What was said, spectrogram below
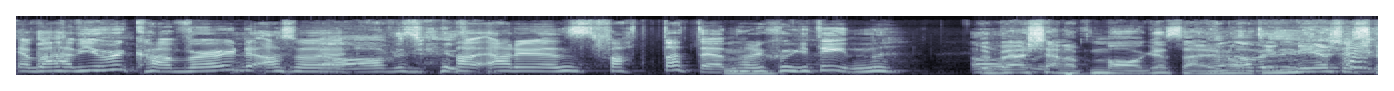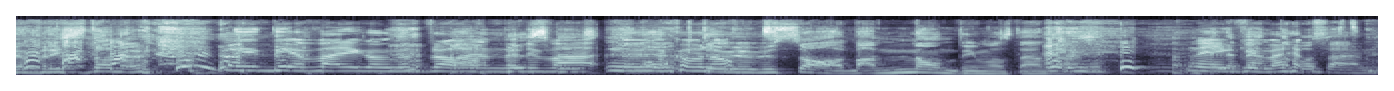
Jag bara, have you recovered? Alltså, Ja, har, har du ens fattat den? Har du sjungit in? Du börjar känna på magen så här, är det någonting mer som ska brista nu? Det är det varje gång något bra händer. Det bara, nu och kommer du i något. USA, bara någonting måste hända. Nej, Eller gud vad vänta på hemskt. så här en,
